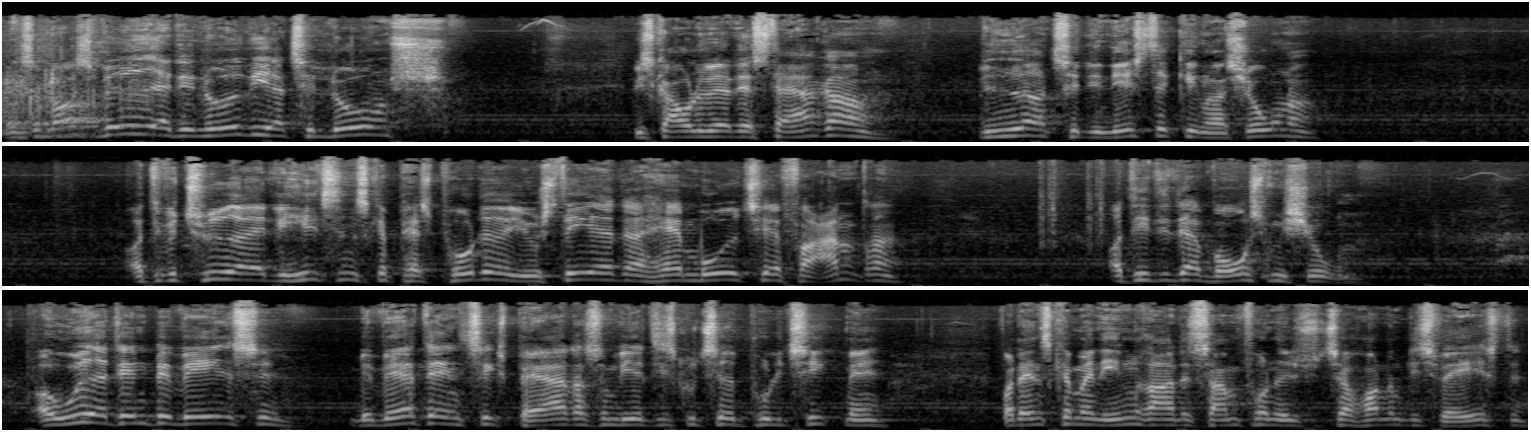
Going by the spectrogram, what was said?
Men som også ved, at det er noget, vi er til låns. Vi skal aflevere det stærkere videre til de næste generationer. Og det betyder, at vi hele tiden skal passe på det og justere det og have mod til at forandre. Og det er det der er vores mission. Og ud af den bevægelse med hverdagens eksperter, som vi har diskuteret politik med, hvordan skal man indrette samfundet, hvis vi tager hånd om de svageste?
